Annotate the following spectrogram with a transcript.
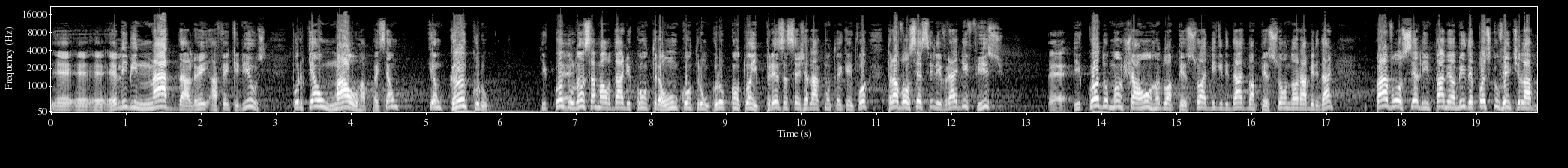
é, é, eliminada a fake news, porque é um mal, rapaz, é um, é um cancro. Que quando é. lança maldade contra um, contra um grupo, contra uma empresa, seja lá contra quem for, para você se livrar é difícil. É. E quando mancha a honra de uma pessoa, a dignidade de uma pessoa, a honorabilidade, para você limpar, meu amigo, depois que o ventilador,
